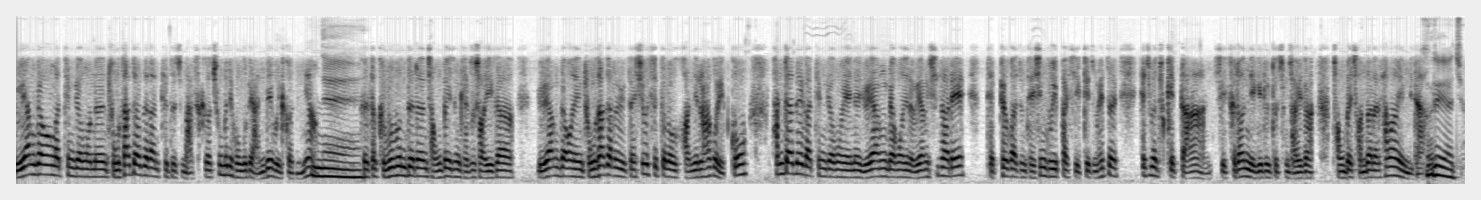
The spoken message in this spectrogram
요양병원 같은 경우는 종사자들한테도 좀 마스크가 충분히 공급이 안 되고 있거든요. 네. 그래서 그 부분들은 정부에 좀 계속 저희가 요양병원인 종사자를 일단 씌울 수 있도록 건의를 하고 있고 환자들 같은 경우에는 요양병원이나 요양시설에 대표가 좀 대신 구입할 수 있게 좀 해주, 해주면 좋겠다. 그런 얘기들도 좀 저희가 정부에 전달한 상황입니다. 그래야죠.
